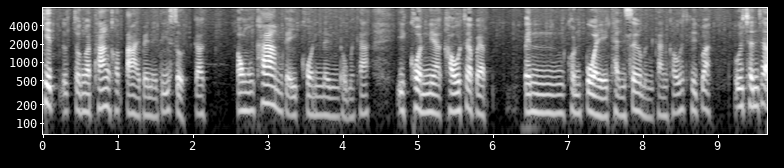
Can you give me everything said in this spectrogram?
คิดจนกระทั่งเขาตายไปในที่สุดก็ ตรงข้ามกับอีกคนหนึ่งถูกไหมคะ อีกคนเนี่ยเขาจะแบบเป็นคนป่วยแคนเซอร์เหมือนกัน เขาก็คิดว่าอุ้ยฉันจะ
